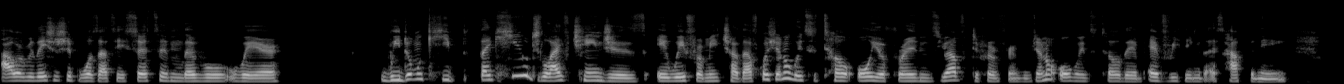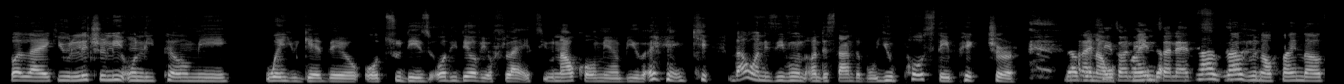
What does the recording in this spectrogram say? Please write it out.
our relationship was at a certain level where we don't keep like huge life changes away from each other. Of course, you're not going to tell all your friends, you have different friend groups, you're not all going to tell them everything that is happening. But like, you literally only tell me when you get there or two days or the day of your flight. You now call me and be like, that one is even understandable. You post a picture. That's when I'll on the internet. That, that's when I'll find out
